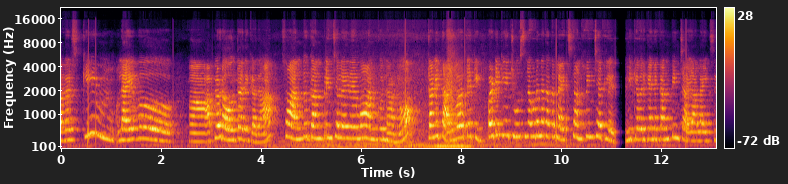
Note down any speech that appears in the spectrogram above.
అవర్స్కి లైవ్ అప్లోడ్ అవుతుంది కదా. సో అందుకు కనిపించలేదేమో అనుకున్నాను. కానీ తర్వాత ఇప్పటికీ చూసినా కూడా నాకు అక్కడ లైక్స్ కనిపించట్లేదు. మీకు ఎవరికైనా కనిపించాయి ఆ లైక్స్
